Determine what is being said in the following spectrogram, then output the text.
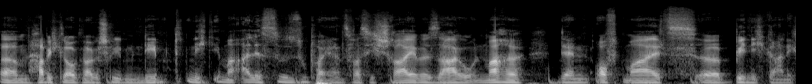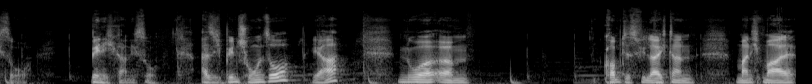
ähm, habe ich, glaube ich, mal geschrieben, nehmt nicht immer alles so super ernst, was ich schreibe, sage und mache, denn oftmals äh, bin ich gar nicht so. Bin ich gar nicht so. Also ich bin schon so, ja, nur ähm, kommt es vielleicht dann manchmal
